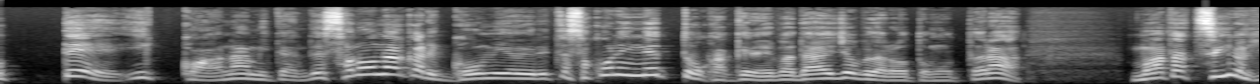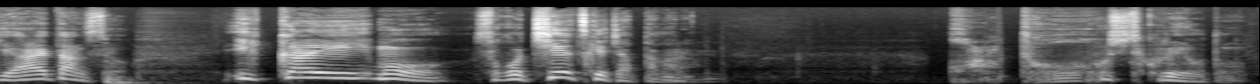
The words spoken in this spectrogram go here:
って、1個穴みたいな。で、その中にゴミを入れて、そこにネットをかければ大丈夫だろうと思ったら、また次の日やられたんですよ。一回もうそこ知恵つけちゃったから。これどうしてくれよと思って。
